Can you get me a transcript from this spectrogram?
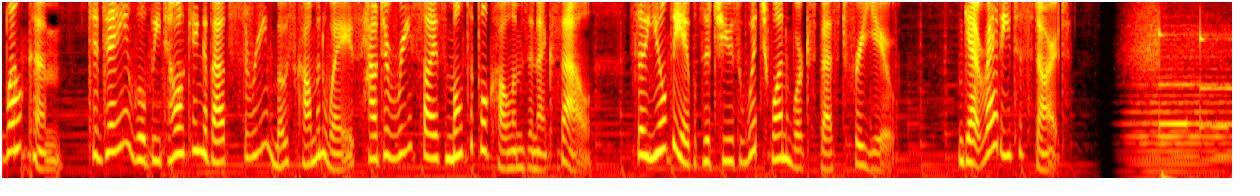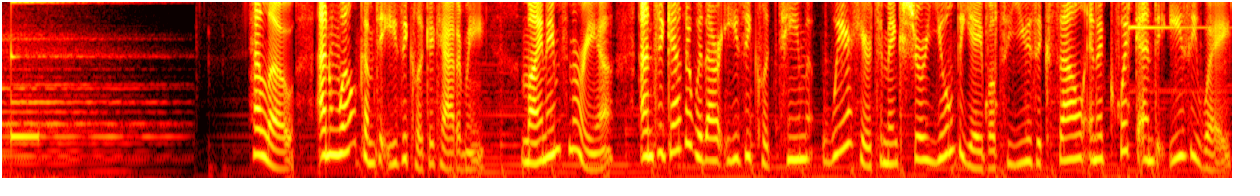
Welcome! Today we'll be talking about three most common ways how to resize multiple columns in Excel, so you'll be able to choose which one works best for you. Get ready to start! Hello, and welcome to EasyClick Academy. My name's Maria, and together with our EasyClick team, we're here to make sure you'll be able to use Excel in a quick and easy way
